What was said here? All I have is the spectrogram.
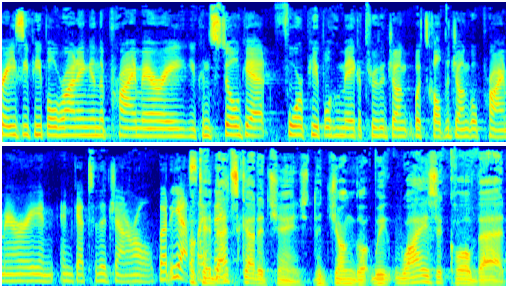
crazy people running in the primary, you can still get four people who make it through the jung- what's called the jungle primary and, and get to the general. But yes, I Okay, think that's got to change. The jungle. We, why is it called that?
